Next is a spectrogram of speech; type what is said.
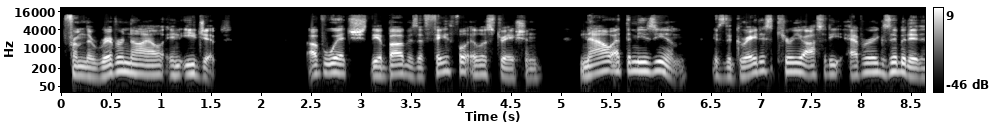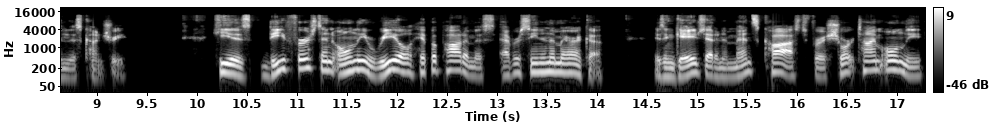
from the river nile in egypt of which the above is a faithful illustration. Now at the museum is the greatest curiosity ever exhibited in this country. He is the first and only real hippopotamus ever seen in america is engaged at an immense cost for a short time only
